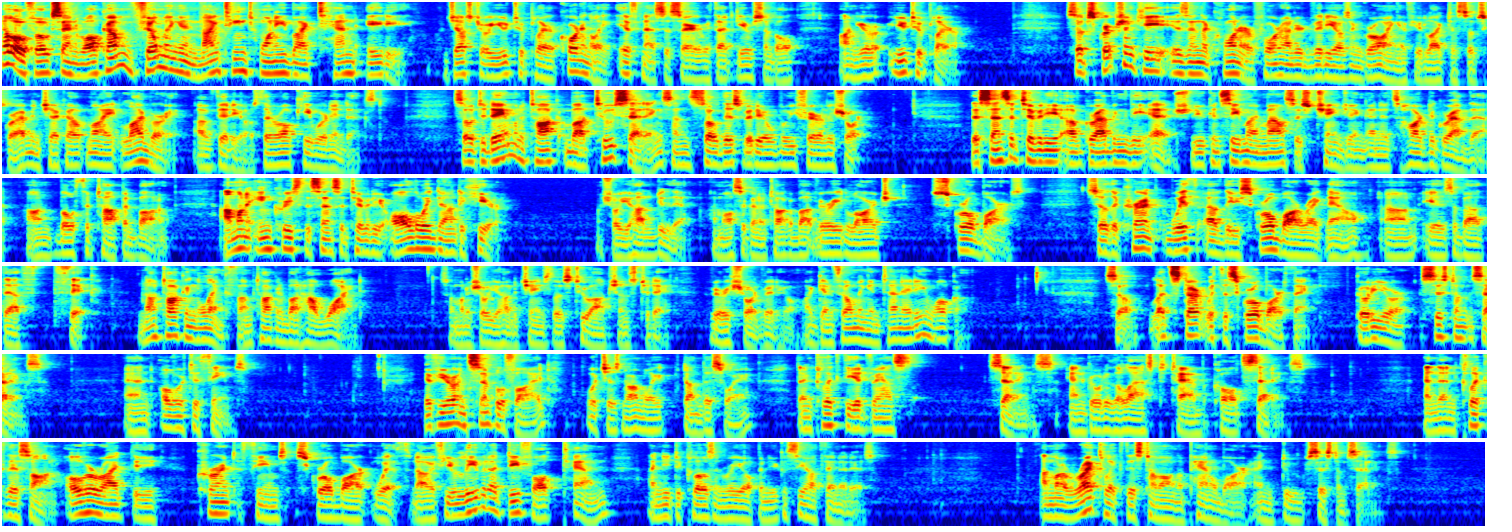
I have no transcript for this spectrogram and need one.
Hello folks and welcome. Filming in 1920 by 1080. Adjust your YouTube player accordingly if necessary with that gear symbol on your YouTube player. Subscription key is in the corner, 400 videos and growing if you'd like to subscribe and check out my library of videos. They're all keyword indexed. So today I'm going to talk about two settings and so this video will be fairly short. The sensitivity of grabbing the edge. You can see my mouse is changing and it's hard to grab that on both the top and bottom. I'm going to increase the sensitivity all the way down to here. I'll show you how to do that. I'm also going to talk about very large scroll bars. So the current width of the scroll bar right now um, is about that thick. I'm not talking length, I'm talking about how wide. So I'm going to show you how to change those two options today. Very short video. Again, filming in 1080, welcome. So let's start with the scroll bar thing. Go to your system settings and over to themes. If you're in simplified, which is normally done this way, then click the advanced settings and go to the last tab called settings. And then click this on. Override the current themes scroll bar width. Now if you leave it at default 10, I need to close and reopen. You can see how thin it is. I'm going to right click this time on the panel bar and do system settings.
